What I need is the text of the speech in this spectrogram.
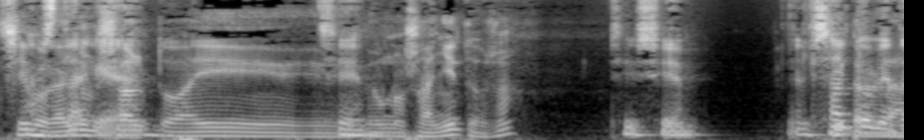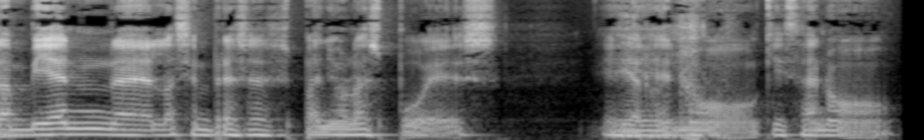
Sí, porque hay un que- salto ahí Sí. de unos añitos, ¿eh? Sí, sí. El salto que la- también eh, las empresas españolas, pues, no, quizá no.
